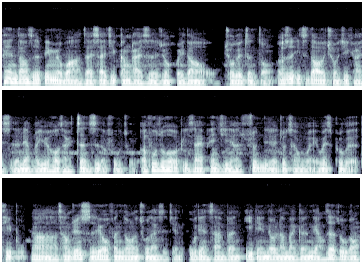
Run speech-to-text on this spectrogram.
，Pen 当时并没有办法在赛季刚开始就回到球队阵中，而是一直到了球季开始的两个月后才正式的复出。而复出后的比赛，Pen 其实很顺利的就成为 Westbrook 的替补，那场均十六分钟的出赛时间，五点三分，一点六篮板跟两次助攻。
